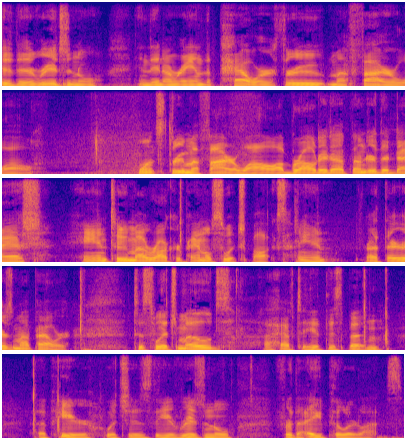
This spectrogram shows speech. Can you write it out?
to the original and then I ran the power through my firewall. Once through my firewall, I brought it up under the dash and to my rocker panel switch box. And right there is my power. To switch modes, I have to hit this button up here, which is the original for the A-pillar lights.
